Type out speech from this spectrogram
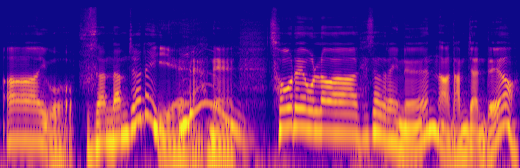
아이고, 부산 남자네, 예. 음. 네. 서울에 올라와 회사 다니는 아, 남자인데요.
